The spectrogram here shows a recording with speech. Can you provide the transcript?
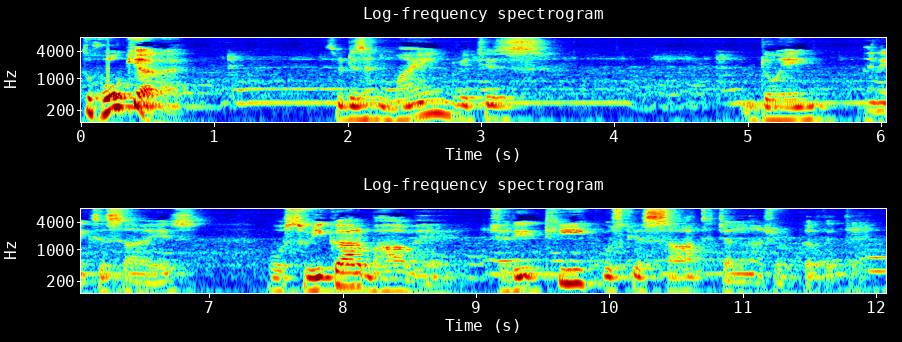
तो हो क्या रहा है? So it is an mind which is doing an exercise वो स्वीकार भाव है, शरीर ठीक उसके साथ चलना शुरू कर देता है।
